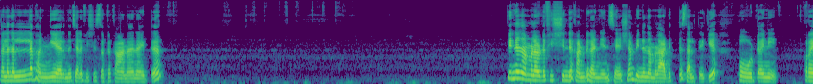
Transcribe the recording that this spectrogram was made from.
നല്ല നല്ല ഭംഗിയായിരുന്നു ചില ഫിഷസ് ഒക്കെ കാണാനായിട്ട്. പിന്നെ നമ്മൾ അവിടെ ഫിഷിന്റെ കണ്ടു കഴിഞ്ഞതിന് ശേഷം പിന്നെ നമ്മൾ അടുത്ത സ്ഥലത്തേക്ക് പോട്ടോ ഇനി കുറേ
